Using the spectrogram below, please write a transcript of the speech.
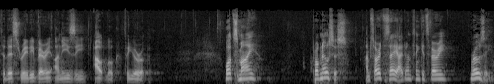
to this really very uneasy outlook for Europe. What's my prognosis? I'm sorry to say, I don't think it's very rosy.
